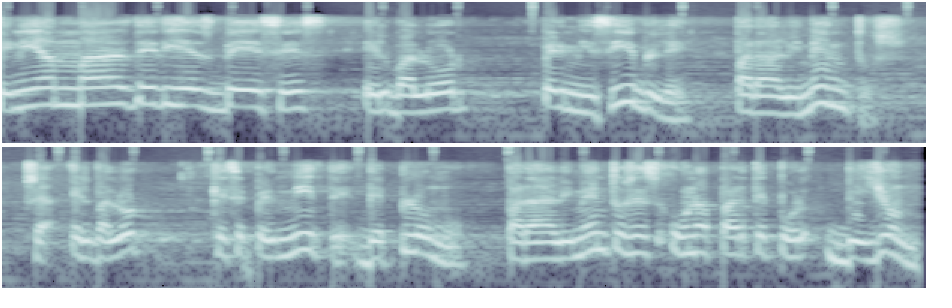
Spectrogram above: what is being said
tenía más de 10 veces el valor permisible para alimentos. O sea, el valor que se permite de plomo para alimentos es una parte por billón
